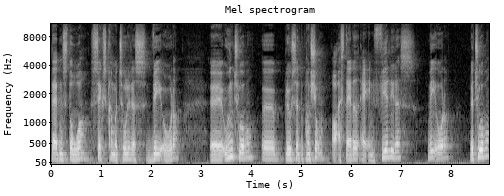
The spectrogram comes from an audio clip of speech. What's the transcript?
da den store 6,2 liters V8 øh, uden turbo øh, blev sendt på pension og erstattet af en 4 liters V8 med turbo,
